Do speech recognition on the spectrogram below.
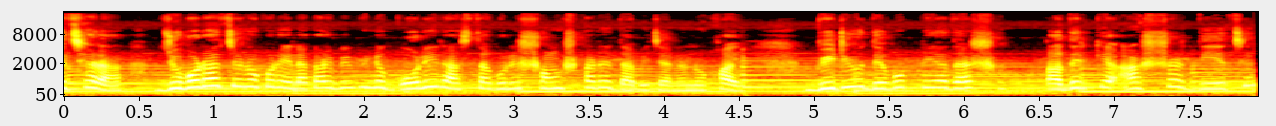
এছাড়া যুবরাজ্যনগর এলাকার বিভিন্ন গলি রাস্তাগুলির সংস্কারের দাবি জানানো হয়। ভিডিও দেবপ্রিয়া দাস তাদেরকে আশ্বাস দিয়েছেন,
